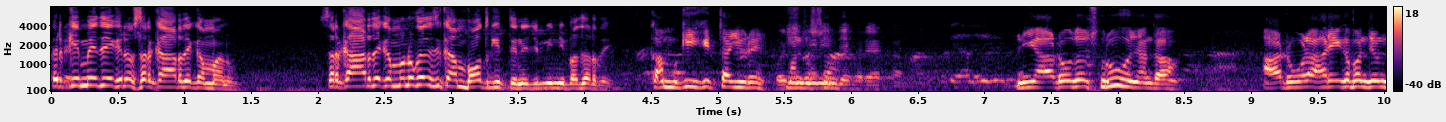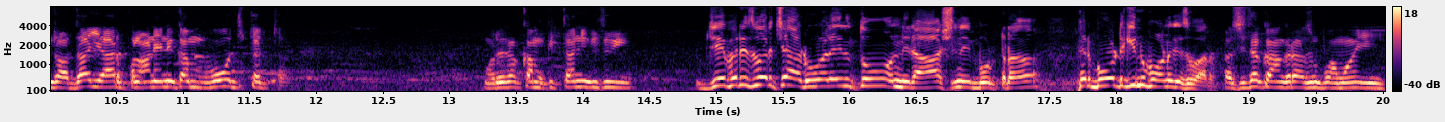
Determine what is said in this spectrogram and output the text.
ਫਿਰ ਕਿਵੇਂ ਦੇਖ ਰਹੇ ਹੋ ਸਰਕਾਰ ਦੇ ਕੰਮਾਂ ਨੂੰ? ਸਰਕਾਰ ਦੇ ਕੰਮਾਂ ਨੂੰ ਕਹਿੰਦੇ ਅਸੀਂ ਕੰਮ ਬਹੁਤ ਕੀਤੇ ਨੇ ਜ਼ਮੀਨੀ ਪੱਧਰ ਤੇ। ਕੰਮ ਕੀ ਕੀਤਾ ਜੂਰੇ ਮੈਨੂੰ ਦੱਸੋ। ਨਹੀਂ ਆਟੋ ਤੋਂ ਸ਼ੁਰੂ ਹੋ ਜਾਂਦਾ। ਆਟੋ ਵਾਲਾ ਹਰੇਕ ਬੰਦੇ ਨੂੰ ਦੱਸਦਾ ਯਾਰ ਫਲਾਣੇ ਨੇ ਕੰਮ ਬਹੁਤ ਕੀਤਾ। ਉਹਦੇ ਦਾ ਕੰਮ ਕੀਤਾ ਨਹੀਂ ਕਿਸੇ ਵੀ। ਜੇ ਫਿਰ ਇਸ ਵਾਰ ਝਾੜੂ ਵਾਲੇ ਤੋਂ ਨਿਰਾਸ਼ ਨੇ ਵੋਟਰ ਫਿਰ ਵੋਟ ਕਿਹਨੂੰ ਪਾਉਣਗੇ ਇਸ ਵਾਰ? ਅਸੀਂ ਤਾਂ ਕਾਂਗਰਸ ਨੂੰ ਪਾਵਾਂਗੇ ਜੀ।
